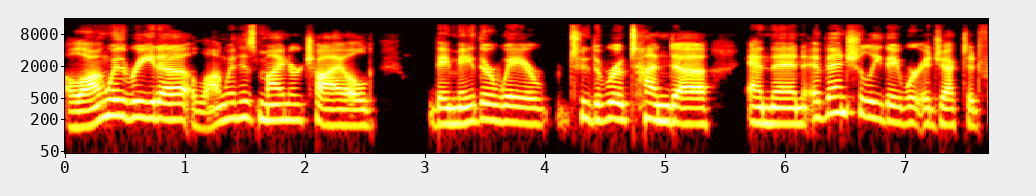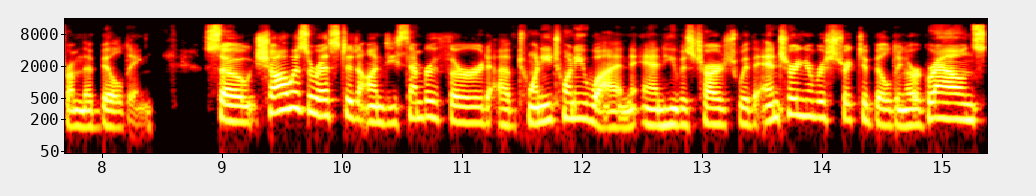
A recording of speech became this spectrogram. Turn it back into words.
along with Rita, along with his minor child. They made their way to the rotunda, and then eventually they were ejected from the building. So Shaw was arrested on December 3rd of 2021 and he was charged with entering a restricted building or grounds,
